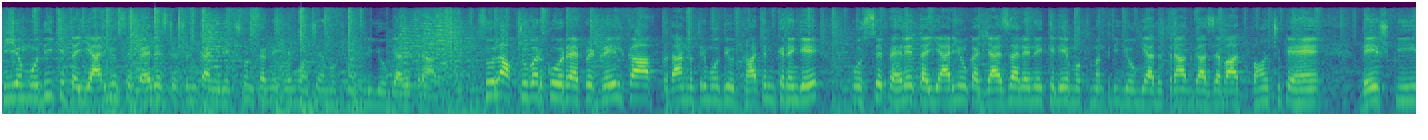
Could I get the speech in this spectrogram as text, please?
पीएम मोदी की तैयारियों से पहले स्टेशन का निरीक्षण करने के लिए पहुँचे हैं मुख्यमंत्री योगी आदित्यनाथ। 16 अक्टूबर को रैपिड रेल का प्रधानमंत्री मोदी उद्घाटन करेंगे। उससे पहले तैयारियों का जायजा लेने के लिए मुख्यमंत्री योगी आदित्यनाथ गाजियाबाद पहुँच चुके हैं। देश की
